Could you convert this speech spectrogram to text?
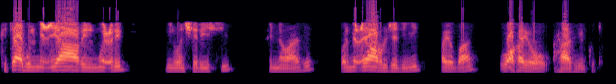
كتاب المعيار المعرب للونشريسي في النوازل والمعيار الجديد أيضا وغير هذه الكتب.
